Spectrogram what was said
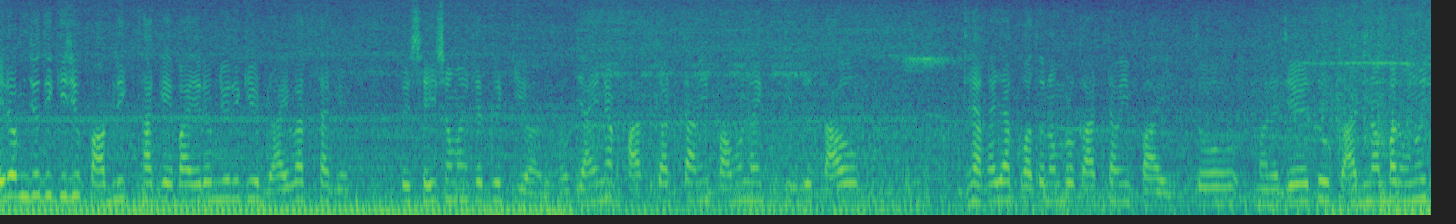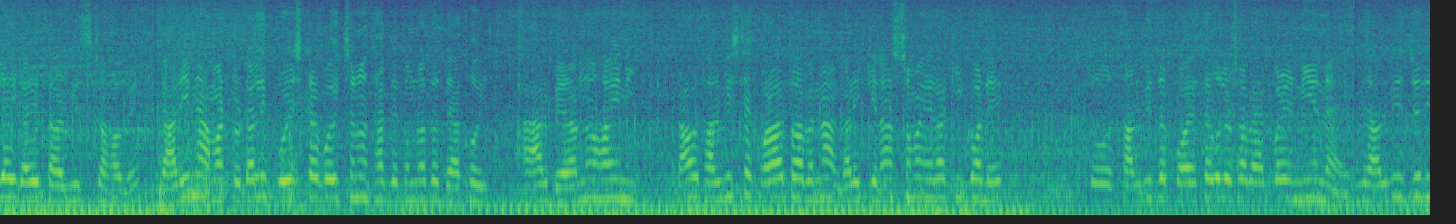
এরম যদি কিছু পাবলিক থাকে বা এরম যদি কিছু ড্রাইভার থাকে, তো সেই সময় ক্ষেত্রে কী হবে? জানি না ফার্স্ট কার্ডটা আমি পাবো না কিন্তু তাও দেখা যাক কত নম্বর কার্ডটা আমি পাই। তো মানে যেহেতু কার্ড নাম্বার অনুযায়ী গাড়ির সার্ভিসটা হবে। গাড়ি না আমার টোটালি পরিষ্কার পরিচ্ছন্ন থাকে, তোমরা তো দেখোই। আর বেরানো হয়নি। তাও সার্ভিসটা করাতে হবে না। গাড়ি কেনার সময় এরা কী করে? তো সার্ভিসের পয়সাগুলো সব একবারে নিয়ে নেয়। সার্ভিস যদি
